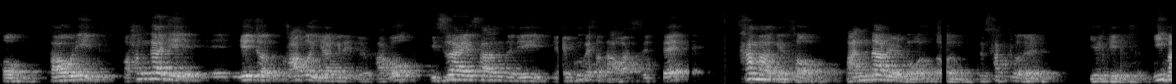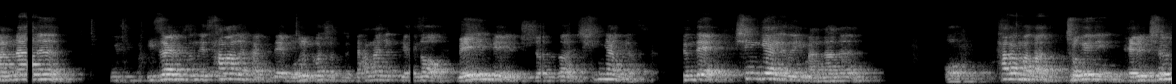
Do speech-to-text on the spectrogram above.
어, 바울이 한 가지 예- 예전 과거 이야기를 해줘요. 바로 이스라엘 사람들이 애굽에서 나왔을 때 사막에서 만나를 먹었던 그 사건을 얘기해 줬어요. 이 만나는 이- 이스라엘 백성들이 사막을 갈 때 먹을 것이 없을 때 하나님께서 매일매일 주셨던 식량이었어요. 근데 신기하게도 이 만나는 어, 사람마다 정해진 배를 채울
